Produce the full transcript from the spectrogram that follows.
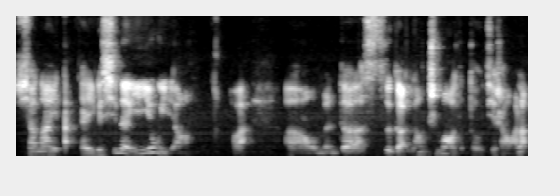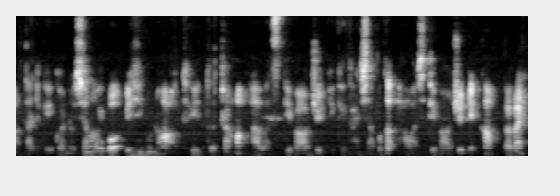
相当于打开一个新的应用一样，好吧？啊，我们的四个 launch mode 都介绍完了，大家可以关注新浪微博、微信公众号、推特账号 i w a s d v g 也可以看一下博客 i w a s d v g 点 com，拜拜。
